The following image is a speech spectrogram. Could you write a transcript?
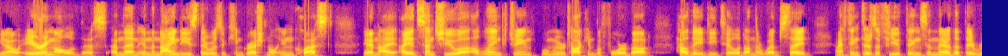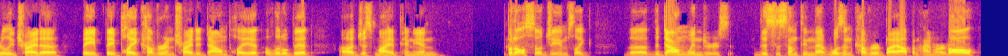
you know, airing all of this. And then in the 90s, there was a congressional inquest, and I, I had sent you a, a link, James, when we were talking before about how they detail it on their website. And I think there's a few things in there that they really try to they they play cover and try to downplay it a little bit. Uh, just my opinion, but also James, like the the downwinders. This is something that wasn't covered by Oppenheimer at all.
